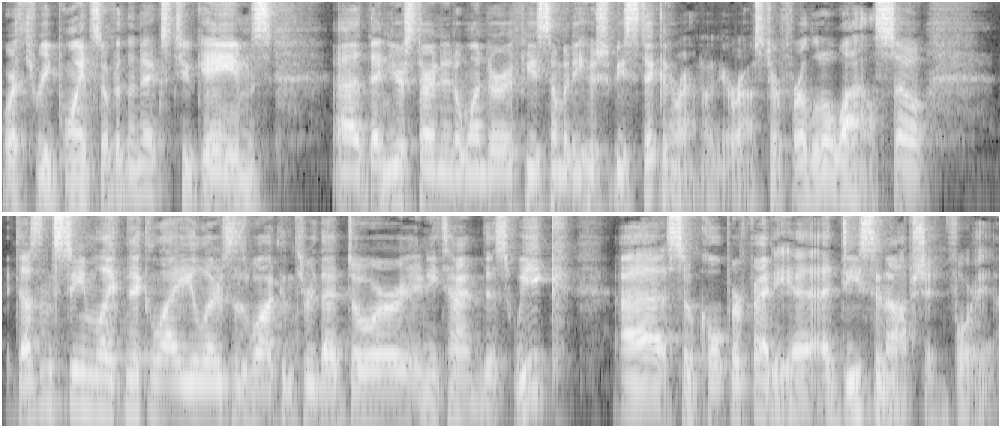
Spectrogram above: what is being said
or three points over the next two games, uh, then you're starting to wonder if he's somebody who should be sticking around on your roster for a little while. So it doesn't seem like Nikolai Ehlers is walking through that door anytime this week. Uh, so Cole Perfetti, a, a, decent option for you.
